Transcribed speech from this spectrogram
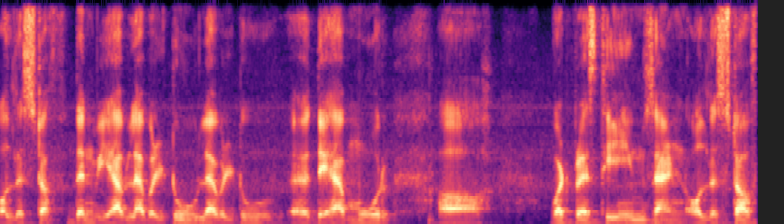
all this stuff. Then we have level 2 level 2 uh, they have more uh, wordpress themes and all this stuff.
